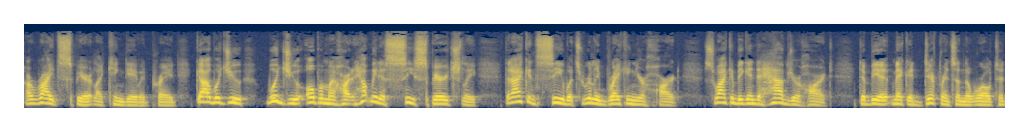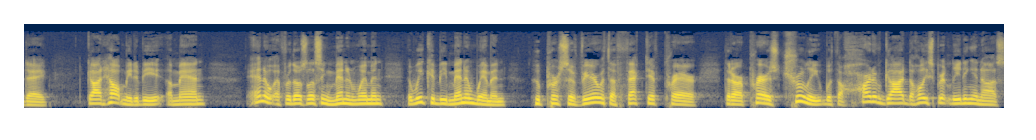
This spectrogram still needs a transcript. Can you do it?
a right spirit like King David prayed. God, would you would you open my heart and help me to see spiritually that I can see what's really breaking your heart so I can begin to have your heart to be a, make a difference in the world today. God, help me to be a man and for those listening, men and women, that we could be men and women who persevere with effective prayer that our prayers truly, with the heart of God, the Holy Spirit leading in us,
